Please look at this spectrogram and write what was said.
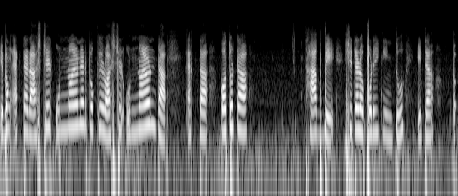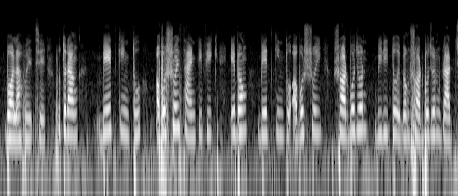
এবং একটা রাষ্ট্রের উন্নয়নের পক্ষে রাষ্ট্রের উন্নয়নটা একটা কতটা থাকবে সেটার ওপরেই কিন্তু এটা বলা হয়েছে। সুতরাং বেদ কিন্তু অবশ্যই সায়েন্টিফিক এবং বেদ কিন্তু অবশ্যই সর্বজন বিদিত এবং সর্বজন গ্রাহ্য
